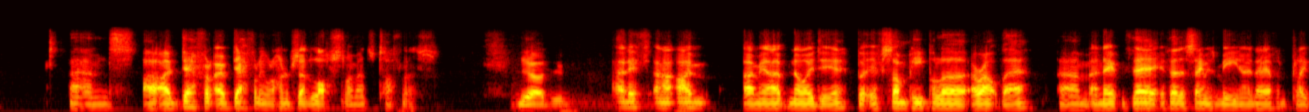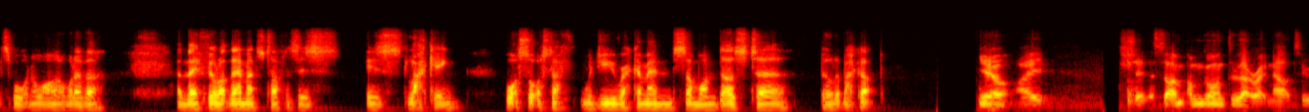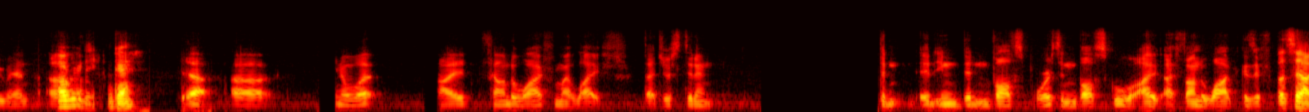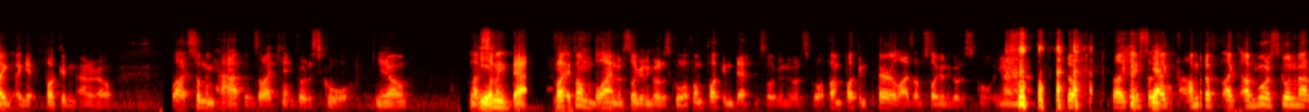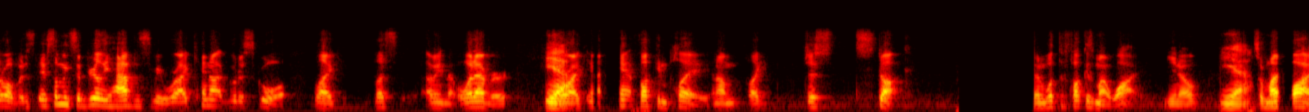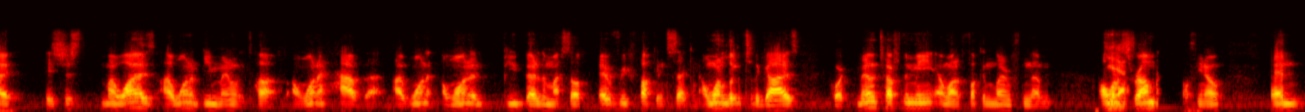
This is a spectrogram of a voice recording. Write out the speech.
and I, I definitely I've definitely one hundred percent lost my mental toughness. Yeah, dude. And if and I, I'm I mean I have no idea, but if some people are, are out there, um, and they, if they're if they're the same as me, you know, they haven't played sport in a while or whatever, and they feel like their mental toughness is is lacking, what sort of stuff would you recommend someone does to build it back up? You know, I shit. So I'm I'm going through that right now too, man. Uh, Oh, really? Okay. Yeah. Uh, you know what? I found a why for my life that just didn't didn't it didn't involve sports, didn't involve school. I, I found a why because if let's say I, I get fucking I don't know, like something happens that I can't go to school, you know, like Yeah. something bad. If, I, if I'm blind, I'm still gonna go to school. If I'm fucking deaf, I'm still gonna go to school. If I'm fucking paralyzed, I'm still gonna go to school. You know what I mean? so, like, if Yeah. like I'm gonna like I'm going to school no matter what. But if something severely happens to me where I cannot go to school, like let's I mean whatever, Yeah. or I, I can't fucking play and I'm like just stuck, then what the fuck is my why? You know? Yeah. So my why is just my why is I want to be mentally tough. I want to have that. I want to I want to be better than myself every fucking second. I want to look up to the guys who are mentally tougher than me. I want to fucking learn from them. I want Yeah. to surround myself, you know. And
